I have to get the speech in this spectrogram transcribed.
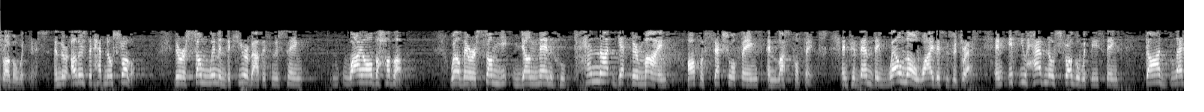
struggle with this, and there are others that have no struggle. There are some women that hear about this and they're saying, why all the hubbub? Well, there are some young men who cannot get their mind off of sexual things and lustful things. And to them, they well know why this is addressed. And if you have no struggle with these things, God bless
